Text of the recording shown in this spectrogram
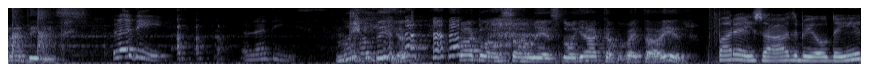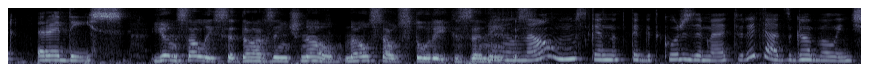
redīs! Redīs. Redīs. Nu, labi, ja? Paklausāmies no Jākaba, vai tā ir. Pareizā atbilde ir redīs. Jums, Alise, dārziņš nav, nav savs stūrītis Vēl zemītes. nav mums, ka nu, tagad kurzemē tur ir tāds gabaliņš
